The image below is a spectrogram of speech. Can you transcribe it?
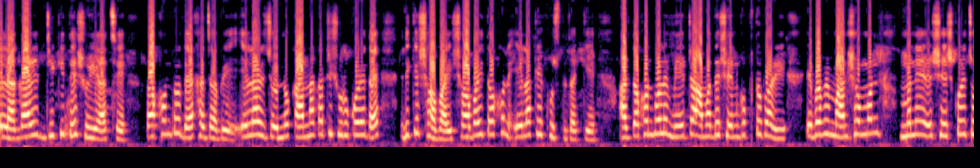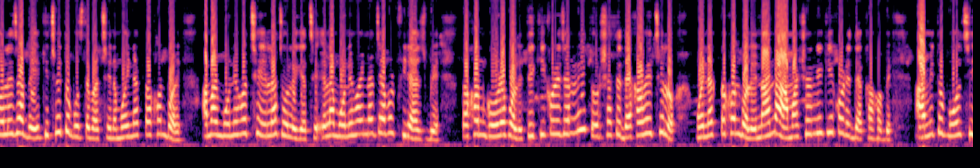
এলা গাড়ির ঢিকিতে শুয়ে আছে। তখন তো দেখা যাবে, এলার জন্য কান্নাকাটি শুরু করে দেয় এদিকে সবাই সবাই তখন এলাকে খুঁজতে থাকে। আর তখন বলে, মেয়েটা আমাদের সেনগুপ্ত বাড়ি, এভাবে মান সম্মান মানে শেষ করে চলে যাবে? কিছুই তো বুঝতে পারছি না। মৈনাক তখন বলে, আমার মনে হচ্ছে এলা চলে গেছে। এলা মনে হয় না যে আবার ফিরে আসবে। তখন গৌরা বলে, তুই কি করে জানলি? তোর সাথে দেখা হয়েছিল? মৈনাক তখন বলে, না না, আমার সঙ্গে কি করে দেখা হবে? আমি তো বলছি,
